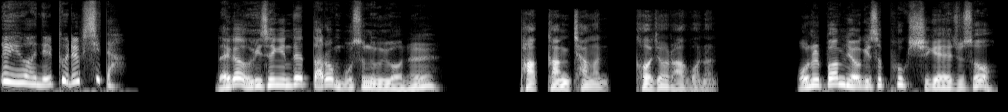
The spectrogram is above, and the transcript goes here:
의원을 부릅시다. 내가 의생인데 따로 무슨 의원을? 박강창은 거절하고는 오늘 밤 여기서 푹 쉬게 해주소.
